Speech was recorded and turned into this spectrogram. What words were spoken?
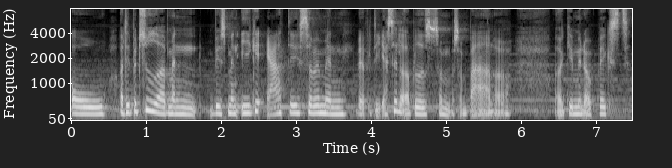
Og, og det betyder, at man, hvis man ikke er det, så vil man, i hvert fald det jeg selv oplevede som, som barn og, og gennem min opvækst,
